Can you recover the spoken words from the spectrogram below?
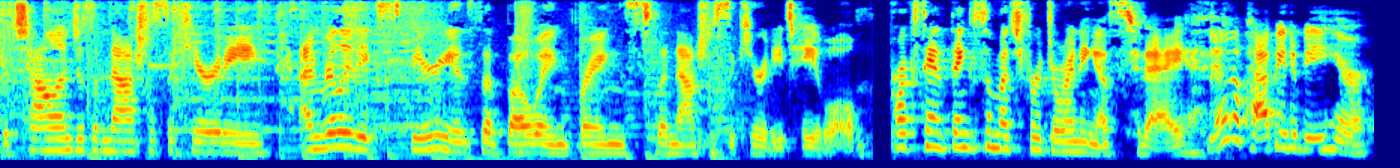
the challenges of national security, and really the experience that Boeing brings to the national security table. Roxanne, thanks so much for joining us today. Yeah, I'm happy to be here.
